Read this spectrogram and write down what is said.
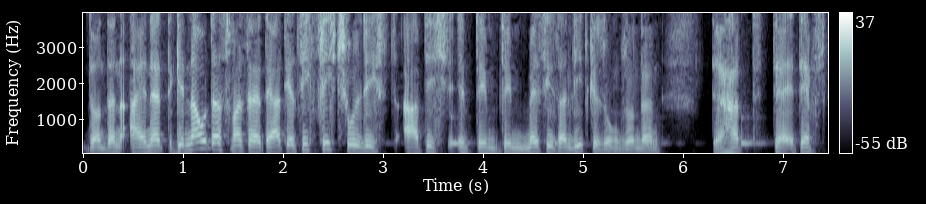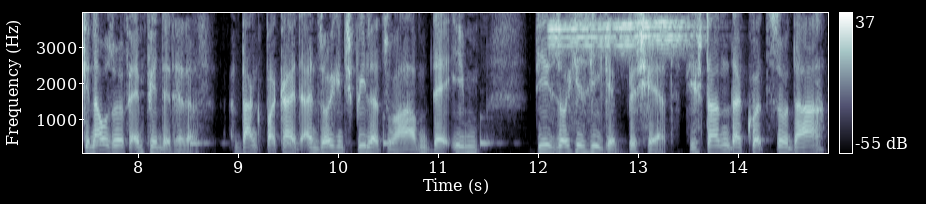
Sondern einer, genau das, was er, der hat jetzt nicht pflichtschuldigstartig dem, dem Messi sein Lied gesungen, sondern der hat, der, der genauso empfindet er das. Dankbarkeit, einen solchen Spieler zu haben, der ihm die solche Siege beschert. Die standen da kurz so da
